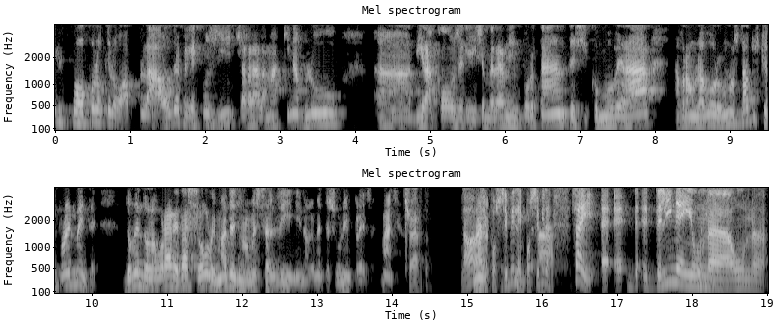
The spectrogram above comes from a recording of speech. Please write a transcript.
Il popolo che lo applaude perché così ci avrà la macchina blu, uh, dirà cose che gli sembreranno importanti, si commuoverà, avrà un lavoro, uno status che probabilmente dovendo lavorare da solo, immagini uno Messalvini no? che mette su un'impresa, immagina. Certo. No, è impossibile, è impossibile. Sai, eh, eh, delinei, un, un,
